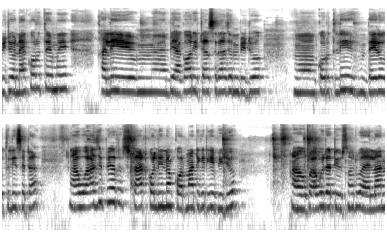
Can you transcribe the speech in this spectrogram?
ଭିଡ଼ିଓ ନାଇଁ କରୁଥାଇ ମୁଇଁ ଖାଲି ବିହାଘର ଇଟା ସେଟା ଯେନ୍ ଭିଡ଼ିଓ କରୁଥିଲି ଦେଇ ଦେଉଥିଲି ସେଟା ଆଉ ଆଜି ଫେର୍ ଷ୍ଟାର୍ଟ କଲିନ କର୍ମା ଟିକେ ଟିକେ ଭିଡ଼ିଓ ଆଉ ବାବୁ ଏଇଟା ଟ୍ୟୁସନ୍ରୁ ଆଇଲାନ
